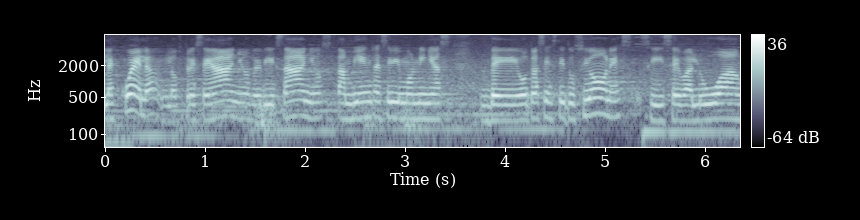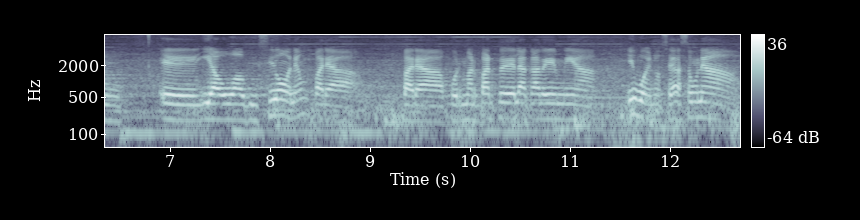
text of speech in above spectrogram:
la, escuela, los 13 años, de 10 años. También recibimos niñas de otras instituciones, si se evalúan eh, y audicionan para, para formar parte de la academia. Y bueno, se hace una,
